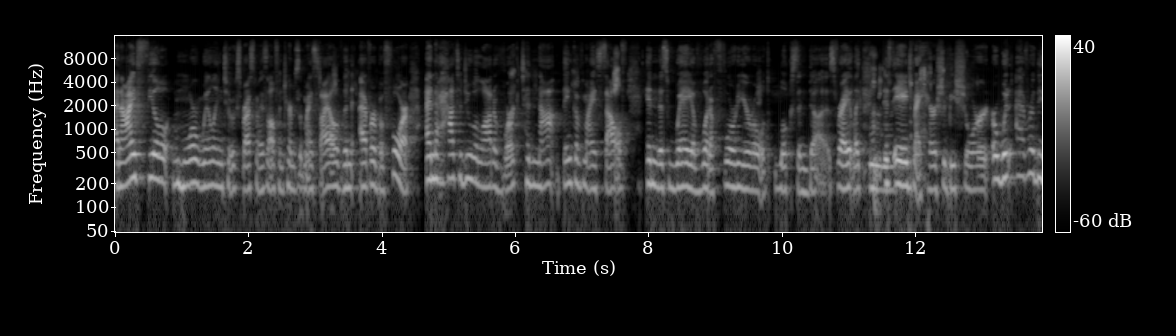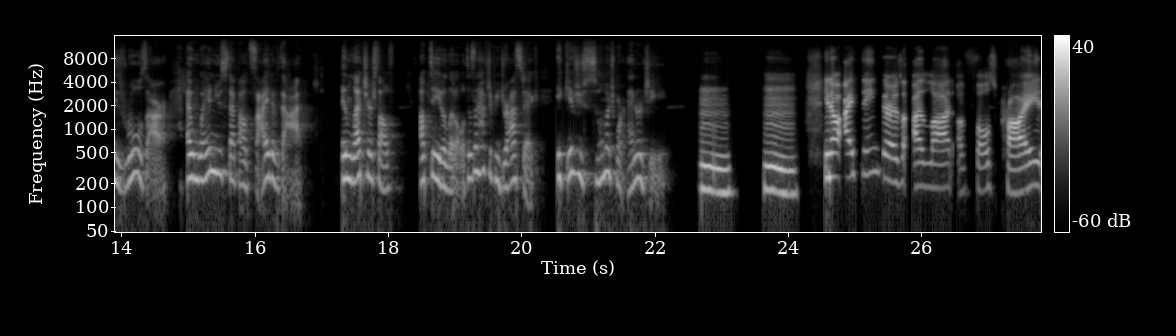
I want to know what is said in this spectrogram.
and I feel more willing to express myself in terms of my style than ever before. And I had to do a lot of work to not think of myself in this way of what a 40 year old looks and does, right? Like mm-hmm. this age, my hair should be short or whatever these rules are. And when you step outside of that and let yourself update a little, it doesn't have to be drastic. It gives you so much more energy. Mm. Hmm. You know, I think there's a lot of false pride.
